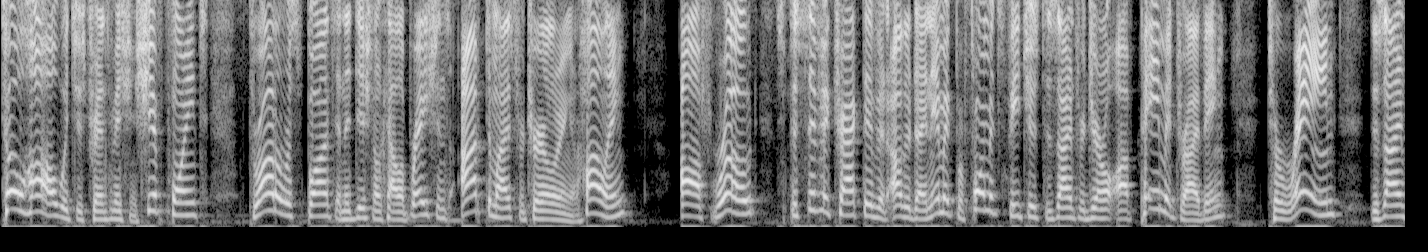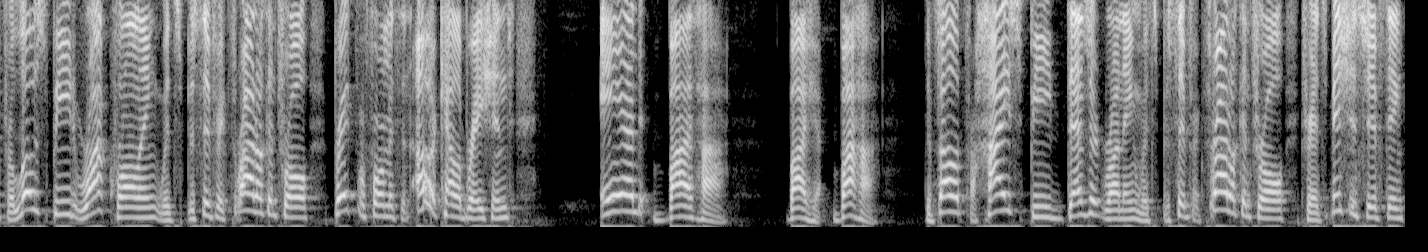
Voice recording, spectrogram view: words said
tow haul, which is transmission shift points, throttle response, and additional calibrations optimized for trailering and hauling. Off road, specific tractive and other dynamic performance features designed for general off pavement driving. Terrain, designed for low speed rock crawling with specific throttle control, brake performance, and other calibrations. And Baja, Baja, Baja, developed for high speed desert running with specific throttle control, transmission shifting,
